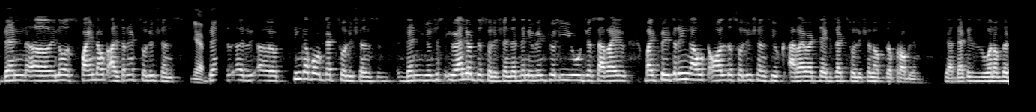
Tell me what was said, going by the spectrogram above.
Then uh, you know, find out alternate solutions. Yeah. Then uh, uh, think about that solutions. Then you just evaluate the solution, and then eventually you just arrive by filtering out all the solutions. You arrive at the exact solution of the problem yeah, that is one of the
